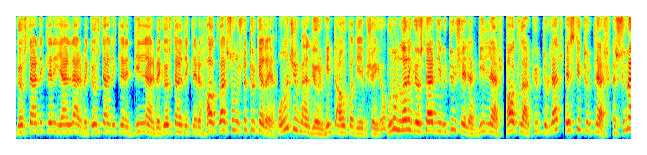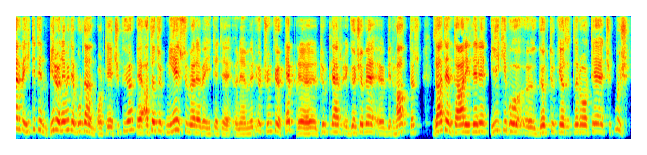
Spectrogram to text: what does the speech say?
gösterdikleri yerler ve gösterdikleri diller ve gösterdikleri halklar sonuçta Türkiye dayanıyor. Onun için ben diyorum Hint Avrupa diye bir şey yok. Bunların gösterdiği bütün şeyler, diller, halklar, kültürler eski Türkler. E, Sümer ve Hitit'in bir önemi de buradan ortaya çıkıyor. E, Atatürk niye Sümer'e ve Hitit'e önem veriyor? Çünkü hep e, Türkler göçebe e, bir halktır. Zaten tarihleri iyi ki bu e, Göktürk yazıtları ortaya çıkmış.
